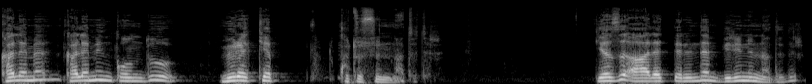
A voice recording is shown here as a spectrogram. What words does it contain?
kaleme, kalemin konduğu mürekkep kutusunun adıdır. Yazı aletlerinden birinin adıdır.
